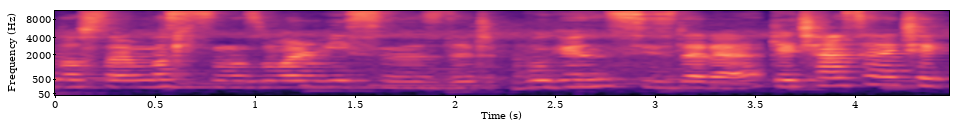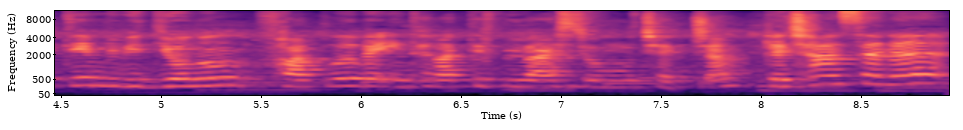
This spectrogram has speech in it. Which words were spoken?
Merhaba dostlarım, nasılsınız? Umarım iyisinizdir. Bugün sizlere geçen sene çektiğim bir videonun farklı ve interaktif bir versiyonunu çekeceğim. Geçen sene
